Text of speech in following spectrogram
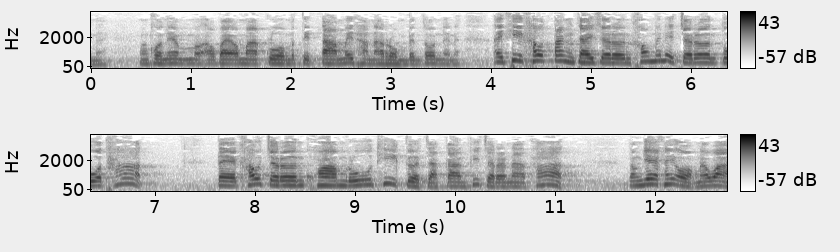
นะ บางคนเนี่ยเอาไปเอามากลัวมาติดตามไม่ทันอารมณ์เป็นต้นเนี่ยนะไอ้ที่เขาตั้งใจเจริญเขาไม่ได้เจริญตัวธาตุแต่เขาเจริญความรู้ที่เกิดจากการพิจารณาธาตุต้องแยกให้ออกนะว่า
